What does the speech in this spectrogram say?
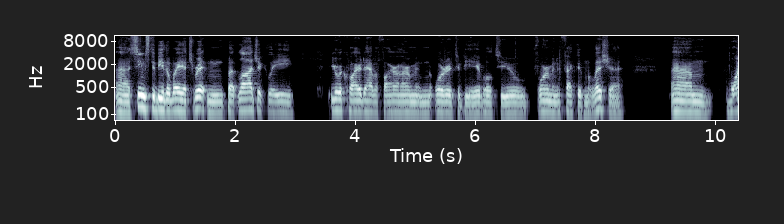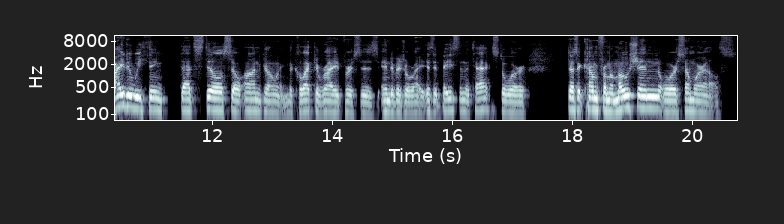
Uh, seems to be the way it's written but logically you're required to have a firearm in order to be able to form an effective militia. Um, why do we think that's still so ongoing the collective right versus individual right? Is it based in the text or does it come from emotion or somewhere else?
